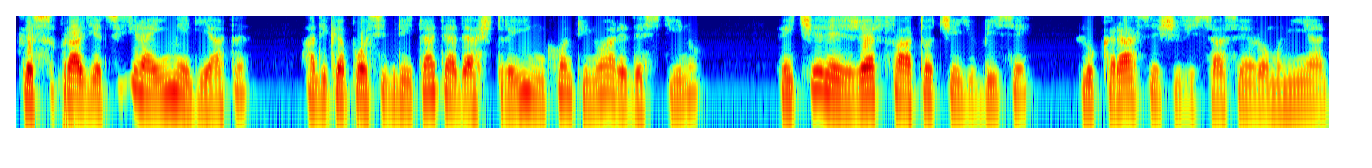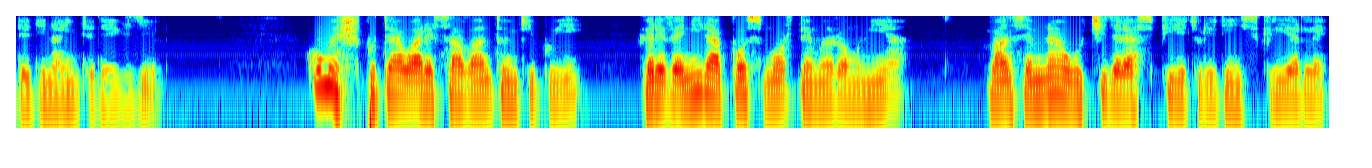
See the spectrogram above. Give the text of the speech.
că supraviețuirea imediată, adică posibilitatea de a-și trăi în continuare destinul, îi cere jertfa a tot ce iubise, lucrase și visase în România de dinainte de exil. Cum își putea oare savantul închipui că revenirea post-mortem în România va însemna uciderea spiritului din scrierile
